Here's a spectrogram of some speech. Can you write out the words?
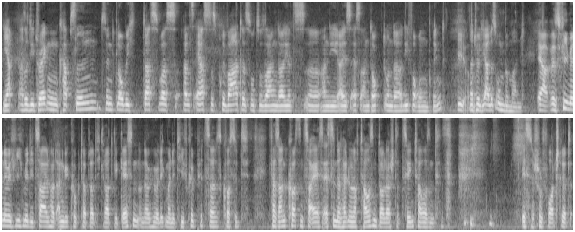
Ja, also die Dragon-Kapseln sind, glaube ich, das, was als erstes Privates sozusagen da jetzt äh, an die ISS andockt und da Lieferungen bringt. Ja. Natürlich alles unbemannt. Ja, es fiel mir nämlich, wie ich mir die Zahlen heute angeguckt habe, da hatte ich gerade gegessen und dann überlegt meine Tiefkühlpizza, das kostet Versandkosten zur ISS sind dann halt nur noch 1000 Dollar statt 10.000. Ist ja schon Fortschritt.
